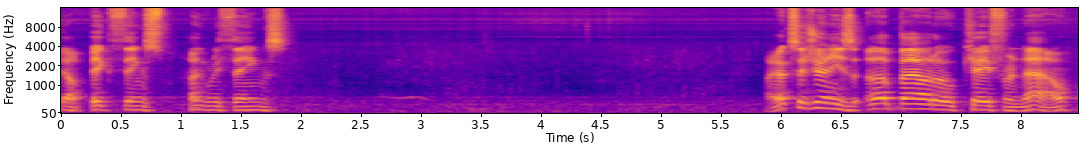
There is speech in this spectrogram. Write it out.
There are big things, hungry things. My oxygen is about okay for now.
